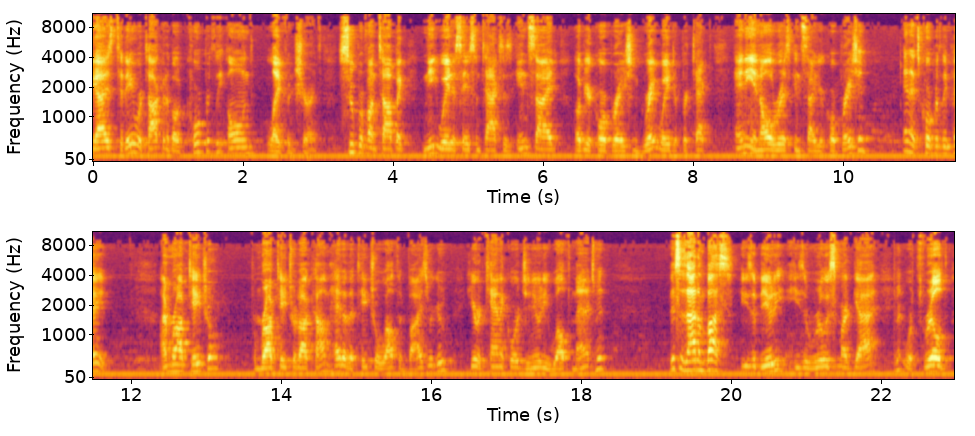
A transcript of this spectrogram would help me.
guys, today we're talking about corporately owned life insurance. Super fun topic, neat way to save some taxes inside of your corporation, great way to protect any and all risk inside your corporation, and it's corporately paid. I'm Rob Tetrault from robtetrault.com, head of the Tetrault Wealth Advisory Group here at Canaccord Genuity Wealth Management. This is Adam Buss. He's a beauty. He's a really smart guy. We're thrilled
